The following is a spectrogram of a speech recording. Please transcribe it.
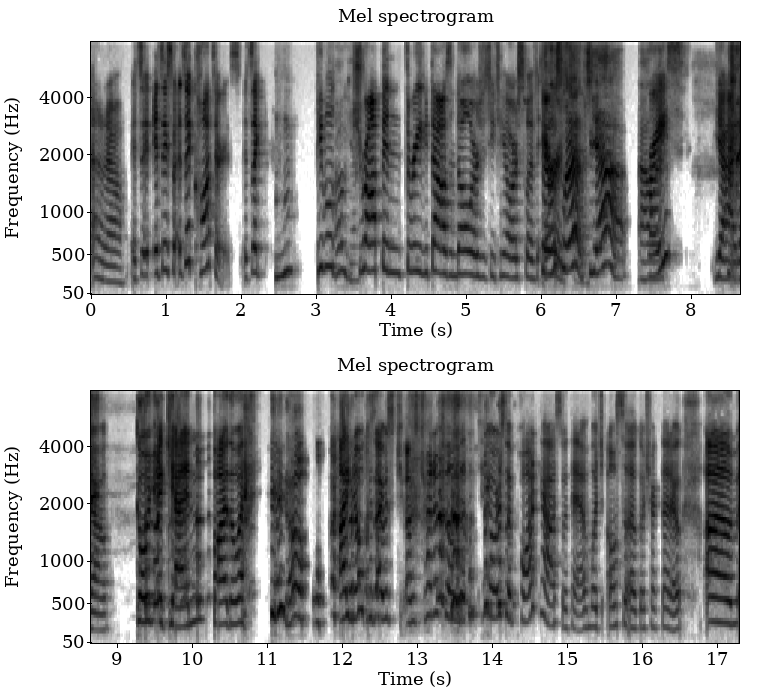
i don't know it's it's it's like concerts it's like mm-hmm. people oh, yeah. dropping three thousand dollars to see taylor swift taylor swift yeah Alex. right yeah i know going again by the way I know. I know because I was I was trying to film the Taylor Swift podcast with him, which also I'll go check that out. Um,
